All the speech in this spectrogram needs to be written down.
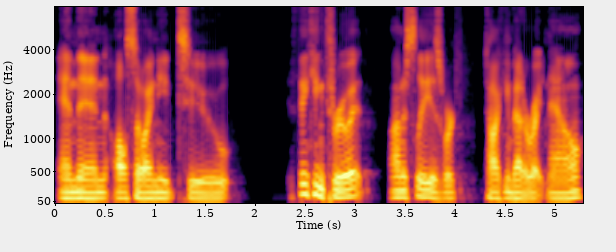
And then also I need to thinking through it honestly, as we're talking about it right now,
